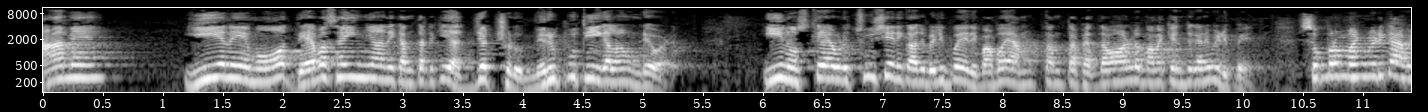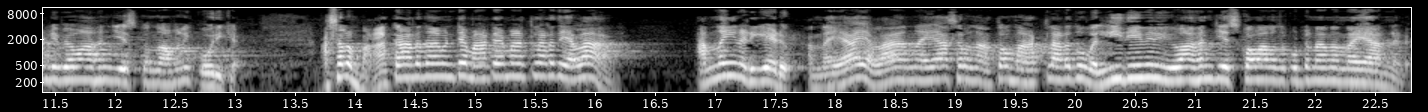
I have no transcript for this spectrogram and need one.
ఆమె ఈయనేమో దేవసైన్యానికి అంతటికీ అధ్యక్షుడు మెరుపు తీగలా ఉండేవాడు. ఈయన వస్తే ఆవిడ చూసేది కాదు వెళ్ళిపోయేది. బాబాయ్ అంతంత పెద్దవాళ్ళు మనకెందుకని వెళ్ళిపోయేది. సుబ్రహ్మణ్యుడికి ఆవిడ్ని వివాహం చేసుకుందామని కోరిక. అసలు మాట్లాడదామంటే మాటే మాట్లాడదు ఎలా? అన్నయ్యని అడిగాడు. అన్నయ్య ఎలా అన్నయ్య? అసలు నాతో మాట్లాడదు వల్లీదేవిని వివాహం చేసుకోవాలనుకుంటున్నాను అన్నయ్య అన్నాడు.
